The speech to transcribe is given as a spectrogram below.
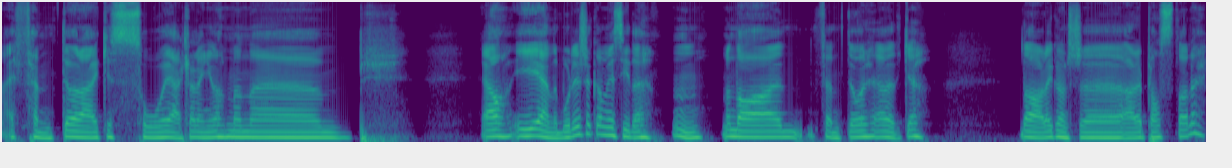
Nei, 50 år er ikke så jækla lenge, da, men eh, Ja, i eneboliger så kan vi si det. Mm. Men da 50 år, jeg vet ikke. Da er det kanskje Er det plast, da, eller?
